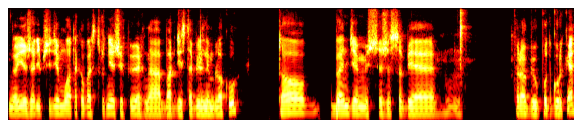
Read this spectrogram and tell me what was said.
No jeżeli przyjdzie mu atakować z trudniejszych piłek na bardziej stabilnym bloku, to będzie myślę, że sobie mm, robił pod górkę.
